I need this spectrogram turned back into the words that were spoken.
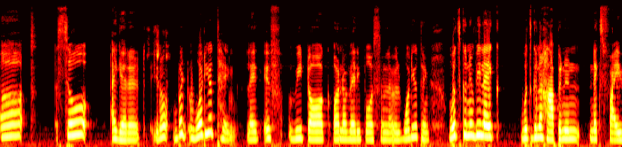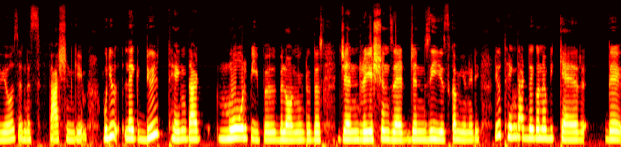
Uh so i get it you know but what do you think? Like if we talk on a very personal level what do you think? What's gonna be like what's gonna happen in next five years in this fashion game? Would you like do you think that more people belonging to this generation z gen z's community do you think that they're gonna be care they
